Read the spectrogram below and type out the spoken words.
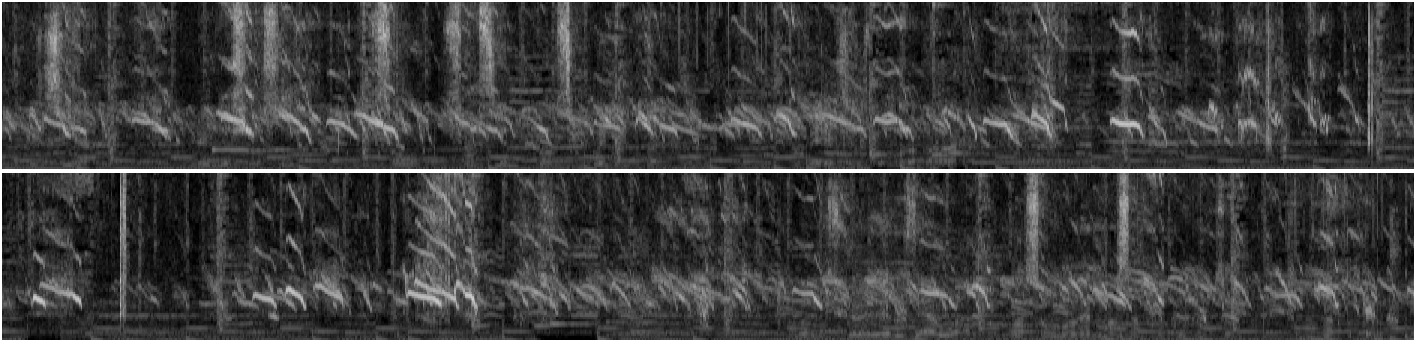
Y decía, son, son, son 150 en total. Veré si les pongo la cámara. De agua no son modernos a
